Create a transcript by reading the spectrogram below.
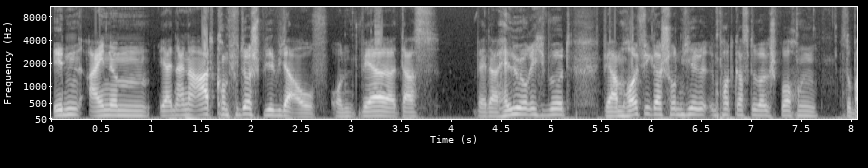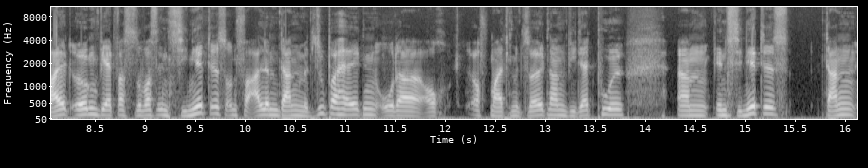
in einem, ja, in einer Art Computerspiel wieder auf. Und wer das wer da hellhörig wird. Wir haben häufiger schon hier im Podcast drüber gesprochen, sobald irgendwie etwas sowas inszeniert ist und vor allem dann mit Superhelden oder auch oftmals mit Söldnern wie Deadpool ähm, inszeniert ist, dann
